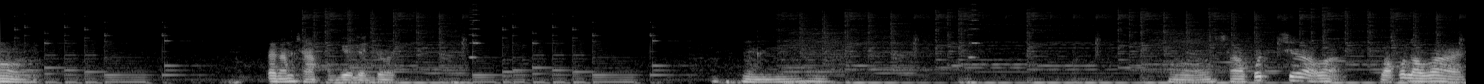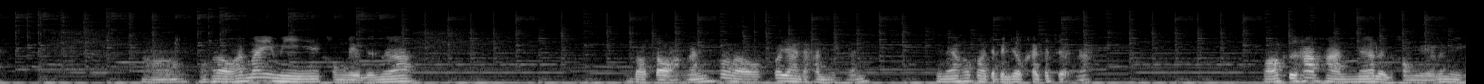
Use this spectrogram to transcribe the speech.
ะอ๋อได้น้ำชาของเวลเลนด้วย อืมอ๋อชาวพุทธเชื่อว่า บอกพวกเราว่าอ๋อของเราให้ไม่มีของเหลวหรือเนื้อต่อต่องั้นพวกเราก็ยังจะทำอย่างนั้นถึงแม้พวกเราจะเป็นโยคใครก็เจอนะอ๋อคือห้ามทานเนื้อหรือของเหลวนั่นเอง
